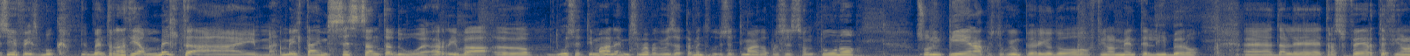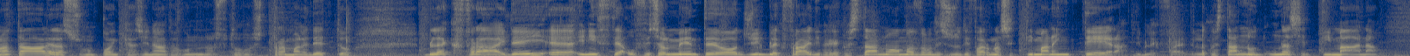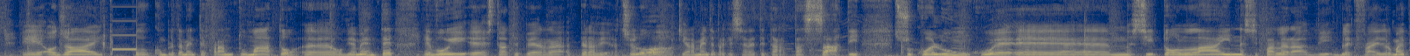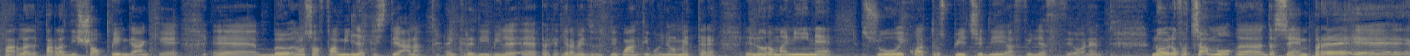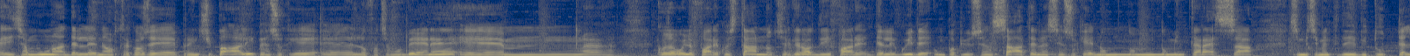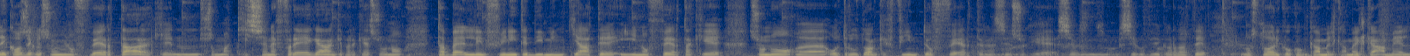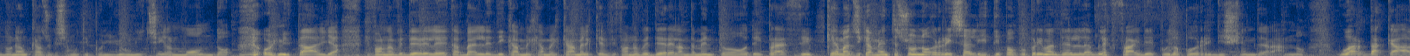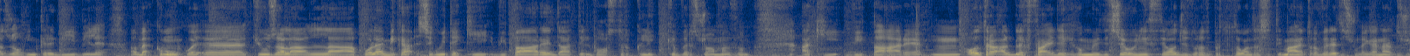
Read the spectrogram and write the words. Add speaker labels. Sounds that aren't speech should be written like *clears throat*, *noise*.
Speaker 1: Amici di Facebook, bentornati a Mailtime Mailtime 62, arriva uh, due settimane, mi sembra proprio esattamente due settimane dopo il 61 sono in piena, questo qui è un periodo finalmente libero eh, dalle trasferte fino a Natale, adesso sono un po' incasinato con questo stramaledetto Black Friday. Eh, inizia ufficialmente oggi il Black Friday perché quest'anno Amazon ha deciso di fare una settimana intera di Black Friday. Quest'anno una settimana e ho già il c***o completamente frantumato eh, ovviamente e voi eh, state per, per, avercelo chiaramente perché sarete tartassati su qualunque eh, sito online. Si parlerà di Black Friday ormai parla, parla di shopping anche eh, boh, non so famiglia cristiana. È incredibile eh, perché chiaramente tutti quanti vogliono mettere le loro manine sui quattro spicci di affiliazione. Noi lo facciamo eh, da sempre è diciamo una delle nostre cose principali principali, penso che eh, lo facciamo bene. E, um, eh, cosa voglio fare? Quest'anno cercherò di fare delle guide un po' più sensate, nel senso che non, non, non mi interessa semplicemente dirvi tutte le cose che sono in offerta, che insomma chi se ne frega, anche perché sono tabelle infinite di minchiate in offerta che sono eh, oltretutto anche finte offerte, nel senso che se, se vi ricordate lo storico con Camel Camel Camel, non è un caso che siamo tipo gli unici al mondo *laughs* o in Italia che fanno vedere le tabelle di Camel Camel Camel che vi fanno vedere l'andamento dei prezzi che magicamente sono risaliti poco prima del Black Friday e poi dopo ridiscenderanno. Guarda caso, incredibile. Vabbè, comunque, eh, chiusa la, la, polemica, seguite chi vi pare, date il vostro click verso Amazon a chi vi pare. Mm, oltre al Black Friday, che come vi dicevo inizia oggi, durato per tutta quanta la settimana, troverete su leganerd su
